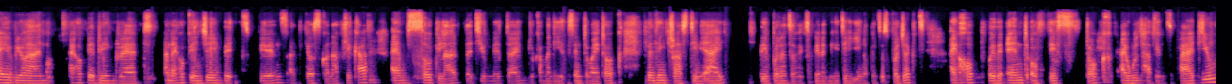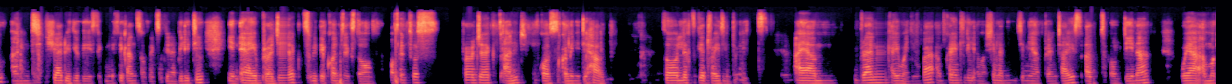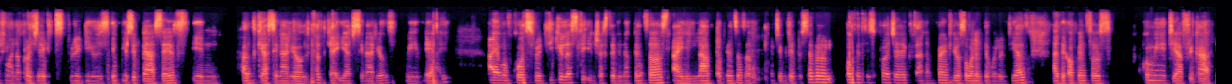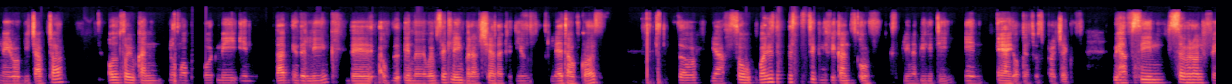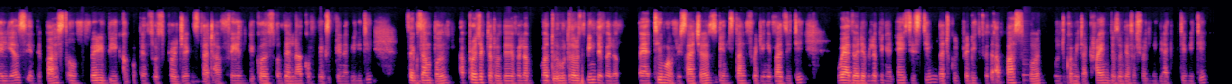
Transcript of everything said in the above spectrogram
Hi, everyone. I hope you're doing great and I hope you're enjoying the experience at CHAOSScon Africa. I am so glad that you made time to come and listen to my talk, Building Trust in AI, the importance of explainability in open source projects. I hope by the end of this talk, I will have inspired you and shared with you the significance of explainability in AI projects with the context of open source projects and of course, community health. So let's get right into it. I am Brayan Kaiwanyuba. I'm currently a machine learning engineer apprentice at Omdena, where I'm working on a project to reduce implicit biases in healthcare scenarios, healthcare ER scenarios with AI. I am, of course, ridiculously interested in open source. I love open source. I've contributed to several open source projects, and I'm currently also one of the volunteers at the Open Source Community Africa Nairobi chapter. Also, you can know more about me in that in the link, the in my website link, but I'll share that with you later, of course. So yeah, so what is the significance of explainability in AI open source projects? We have seen several failures in the past of very big open source projects that have failed because of the lack of explainability. For example, a project that was developed, what was being developed by a team of researchers in Stanford University where they were developing an AI system that could predict whether a person would commit a crime based on their social media activity.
